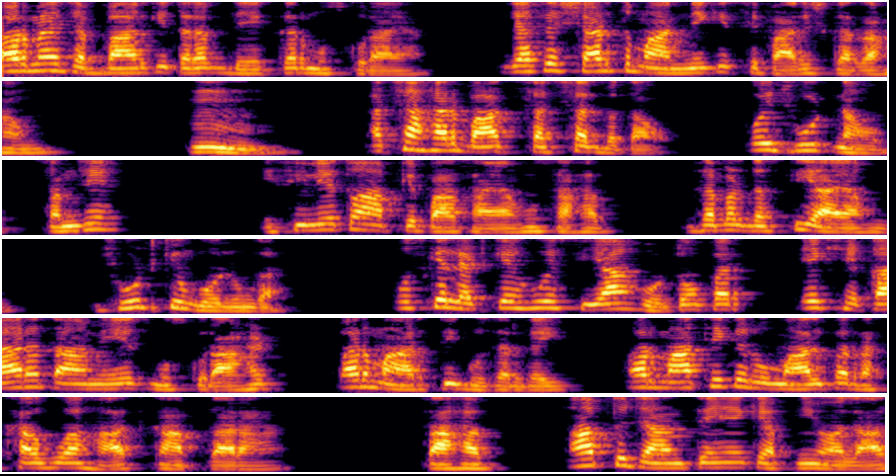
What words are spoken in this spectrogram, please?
اور میں جبار کی طرف دیکھ کر مسکرایا، جیسے شرط ماننے کی سفارش کر رہا ہوں۔ ہم اچھا ہر بات سچ سچ بتاؤ، کوئی جھوٹ نہ ہو، سمجھے؟ اسی لیے تو آپ کے پاس آیا ہوں صاحب، زبردستی آیا ہوں۔ جھوٹ کیوں بولوں گا؟ اس کے لٹکے ہوئے سیاہ ہوٹوں پر ایک حکارت آمیز مسکراہٹ پر مارتی گزر گئی اور ماتھے کے رومال پر رکھا ہوا ہاتھ کانپتا رہا۔ صاحب، آپ تو جانتے ہیں کہ اپنی اولاد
